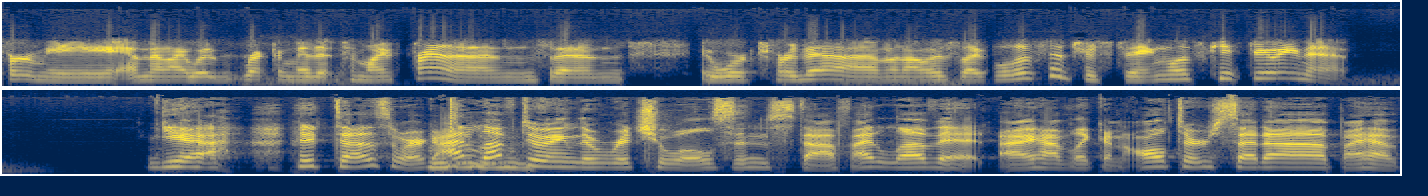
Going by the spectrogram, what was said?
for me. And then I would recommend it to my friends and it worked for them. And I was like, well, that's interesting. Let's keep doing it. Yeah, it does work. I love doing the rituals and stuff. I love it. I have like an altar set up. I have,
